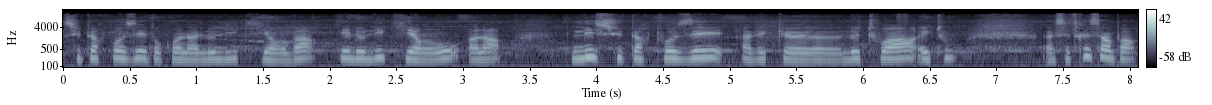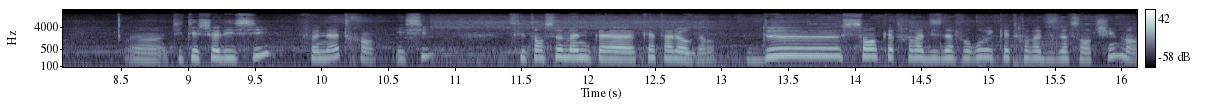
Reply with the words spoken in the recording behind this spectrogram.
Superposé, donc on a le lit qui est en bas et le lit qui est en haut. Voilà, lit superposé avec euh, le toit et tout. c'est très sympa. petite échelle ici, fenêtre ici. C'est en semaine catalogue. 299 euros et 99 centimes.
